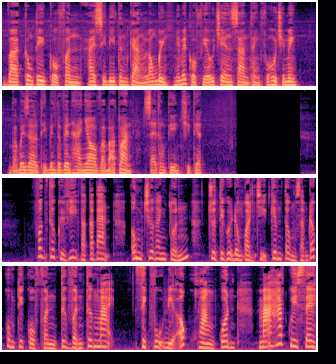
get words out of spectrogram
và công ty cổ phần ICD Tân Cảng Long Bình niêm yết cổ phiếu trên sàn thành phố Hồ Chí Minh. Và bây giờ thì biên tập viên Hà Nho và Bá Toàn sẽ thông tin chi tiết. Vâng thưa quý vị và các bạn, ông Trương Anh Tuấn, Chủ tịch Hội đồng Quản trị kiêm Tổng Giám đốc Công ty Cổ phần Tư vấn Thương mại Dịch vụ Địa ốc Hoàng Quân, mã HQC,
